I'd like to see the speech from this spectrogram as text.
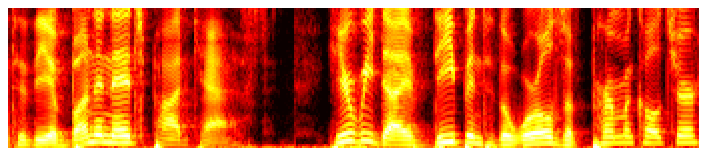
to the Abundant Edge Podcast. Here we dive deep into the worlds of permaculture,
